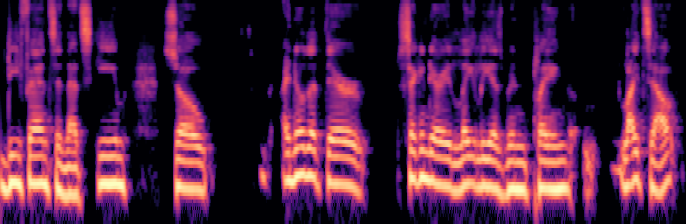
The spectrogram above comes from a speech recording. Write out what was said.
defense and that scheme. So I know that their secondary lately has been playing lights out.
